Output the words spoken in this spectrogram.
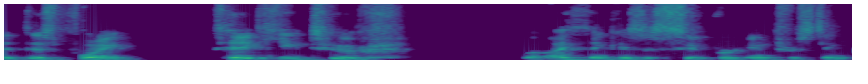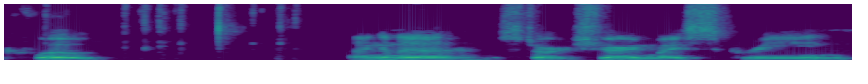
at this point take you to what i think is a super interesting quote I'm going to start sharing my screen.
